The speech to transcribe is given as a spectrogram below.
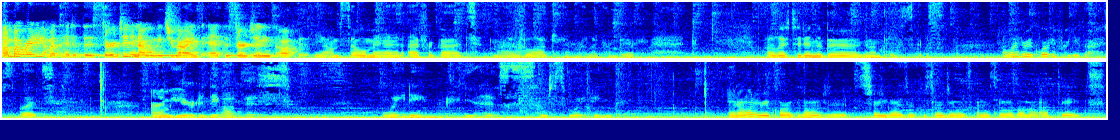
I'm about ready, I'm about to head to the surgeon and I will meet you guys at the surgeon's office. Yeah, I'm so mad. I forgot my vlog camera, like I'm very mad. I left it in the bag and I'm pissed because I wanted to record it for you guys, but I'm here in the office waiting. Yes, I'm just waiting. And I want to record because I wanted to show you guys what the surgeon was going to say about my updates.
